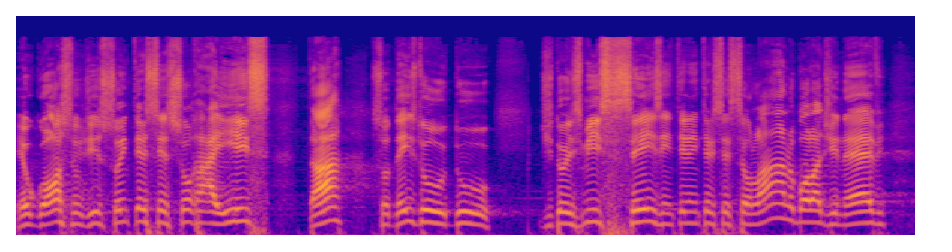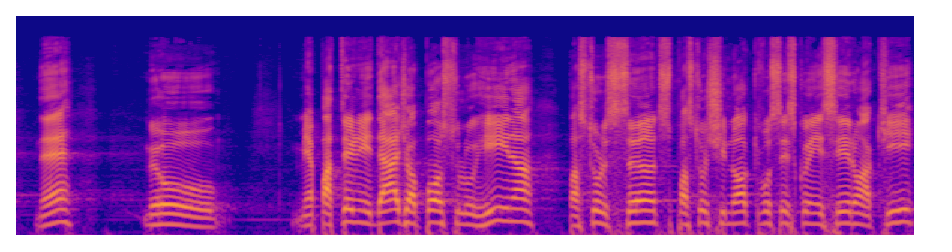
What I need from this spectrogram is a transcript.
Eu gosto disso, sou intercessor raiz, tá? Sou desde do, do, de 2006, entrei na intercessão lá no Bola de Neve, né? Meu, minha paternidade, o apóstolo Rina, pastor Santos, pastor Chinó, que vocês conheceram aqui.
